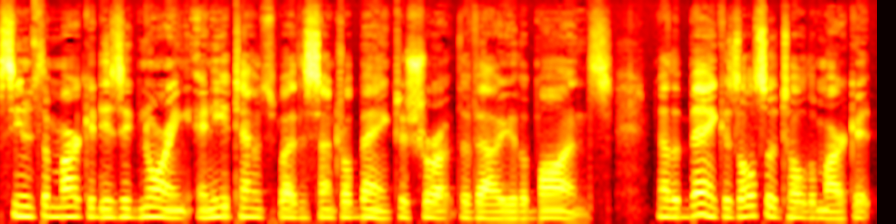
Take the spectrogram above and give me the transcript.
Seems the market is ignoring any attempts by the central bank to shore up the value of the bonds. Now, the bank has also told the market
